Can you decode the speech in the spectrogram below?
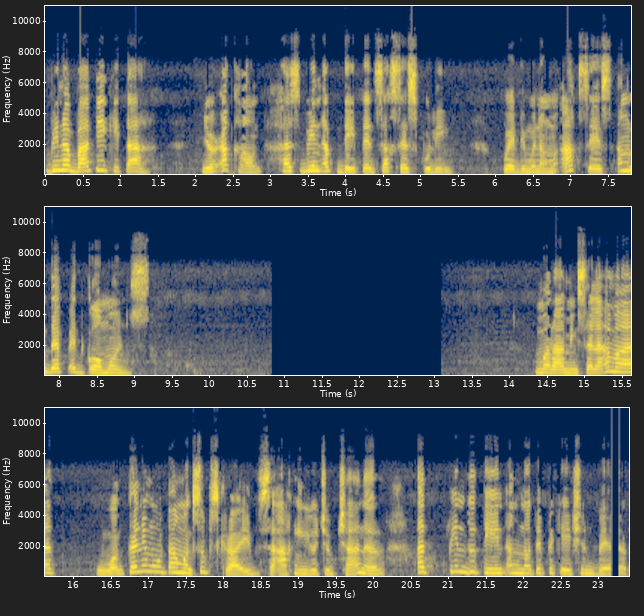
Binabati kita! Your account has been updated successfully pwede mo nang ma-access ang DepEd Commons. Maraming salamat! Huwag kalimutang mag-subscribe sa aking YouTube channel at pindutin ang notification bell.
